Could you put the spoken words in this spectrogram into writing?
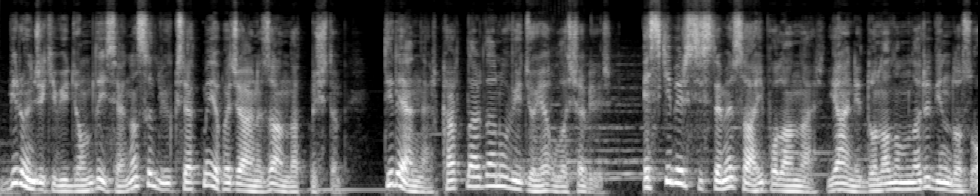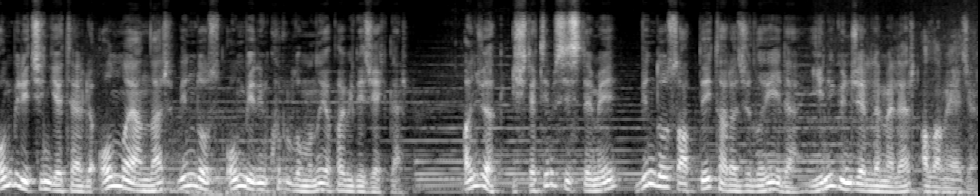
Bir önceki videomda ise nasıl yükseltme yapacağınızı anlatmıştım. Dileyenler kartlardan o videoya ulaşabilir. Eski bir sisteme sahip olanlar yani donanımları Windows 11 için yeterli olmayanlar Windows 11'in kurulumunu yapabilecekler. Ancak işletim sistemi Windows Update aracılığıyla yeni güncellemeler alamayacak.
